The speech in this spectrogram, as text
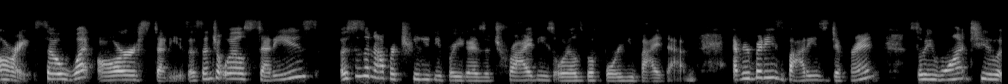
All right, so what are studies? Essential oil studies. This is an opportunity for you guys to try these oils before you buy them. Everybody's body is different, so we want to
